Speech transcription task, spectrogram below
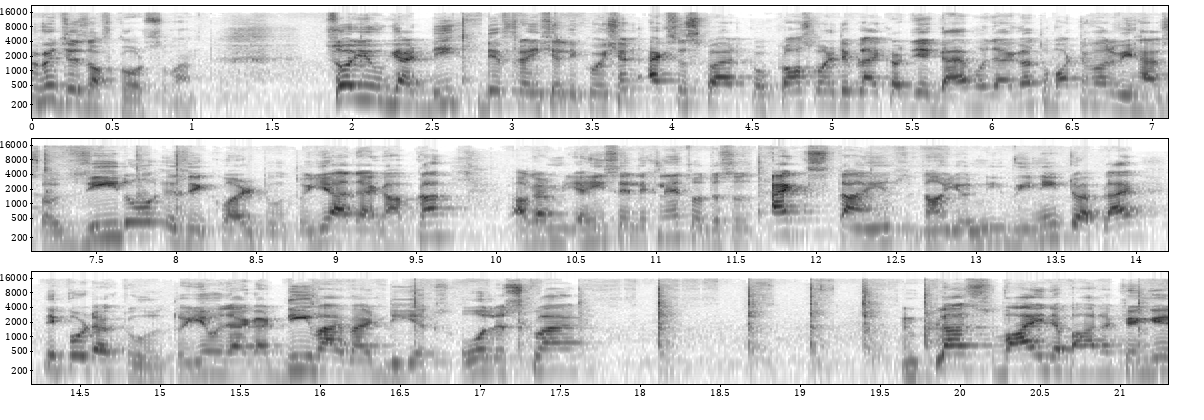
which is of course one so you get the differential equation x square को क्रॉस मल्टीप्लाई कर दिए, गायब हो जाएगा। तो whatever we have so zero is equal to तो ये आ जाएगा आपका। अगर हम यहीं से लिख लें तो this is x times now you we need to apply the product rule तो ये हो जाएगा d by d x whole square and plus y जब बाहर रखेंगे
